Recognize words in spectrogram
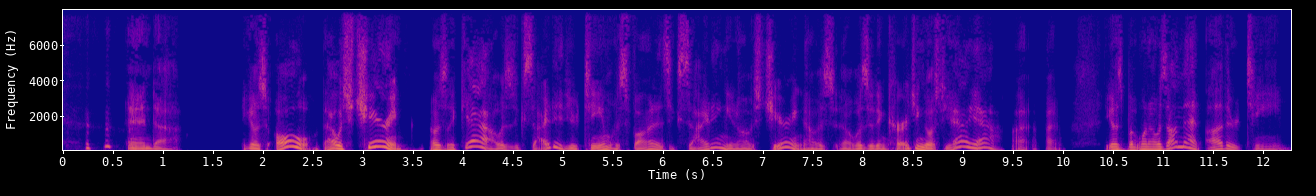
and uh, he goes, "Oh, that was cheering." I was like, yeah, I was excited. Your team was fun. It's exciting. You know, I was cheering. I was, uh, was it encouraging? He goes, yeah, yeah. I, I, he goes, but when I was on that other team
